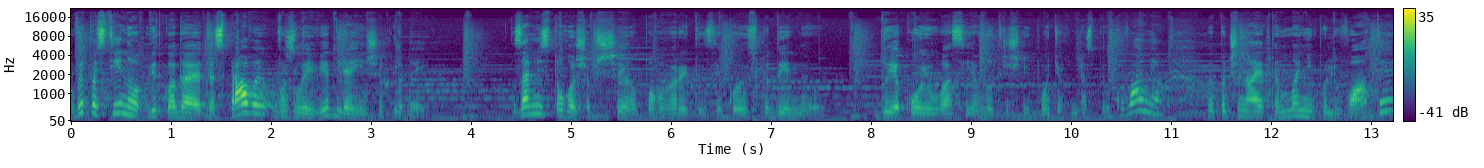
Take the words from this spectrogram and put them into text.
Ви постійно відкладаєте справи важливі для інших людей. Замість того, щоб щиро поговорити з якоюсь людиною, до якої у вас є внутрішній потяг для спілкування, ви починаєте маніпулювати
